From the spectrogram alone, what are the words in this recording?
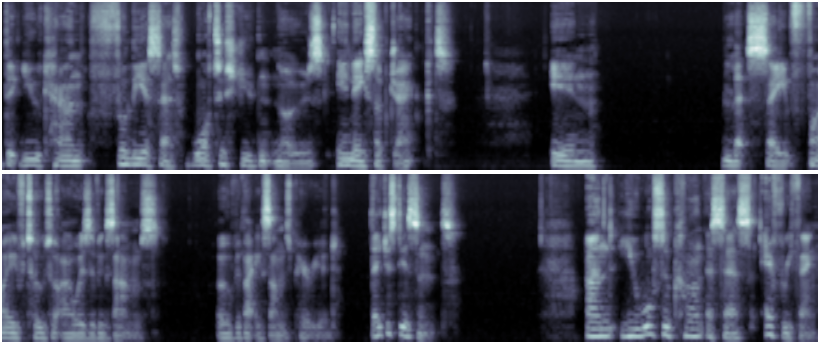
that you can fully assess what a student knows in a subject in, let's say, five total hours of exams over that exams period. There just isn't. And you also can't assess everything.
